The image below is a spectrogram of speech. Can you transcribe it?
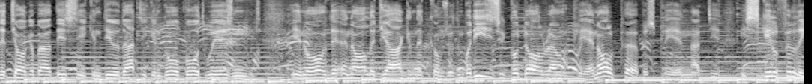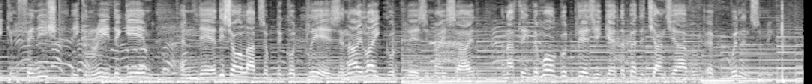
They talk about this, he can do that, he can go both ways and, you know, and, all the jargon that comes with him. But he's a good all-round player, an all-purpose player in that. He's skillful, he can finish, he can read the game, and uh, this all adds up to good players. And I like good players in my side, and I think the more good players you get, the better chance you have of, of winning something.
